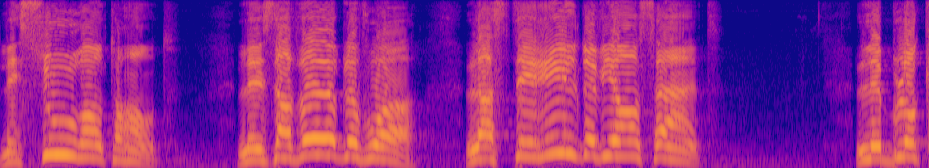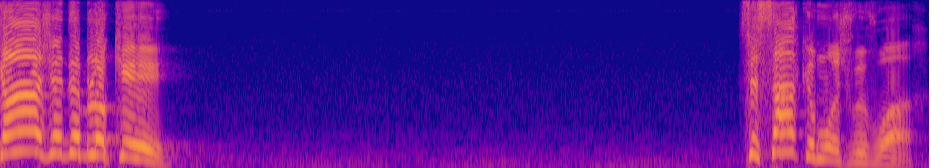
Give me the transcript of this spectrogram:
Les sourds entendent, les aveugles voient, la stérile devient enceinte, le blocage est débloqué. C'est ça que moi je veux voir.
